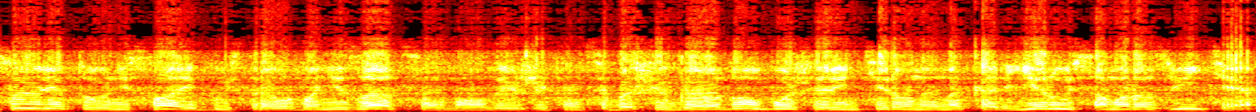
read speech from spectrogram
Свою лепту внесла и быстрая урбанизация. Молодые жительницы больших городов больше ориентированы на карьеру и саморазвитие.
